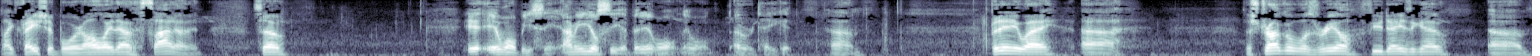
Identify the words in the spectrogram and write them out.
like fascia board all the way down the side of it. So it, it won't be seen. I mean, you'll see it, but it won't, it won't overtake it. Um, but anyway, uh, the struggle was real a few days ago. Um,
